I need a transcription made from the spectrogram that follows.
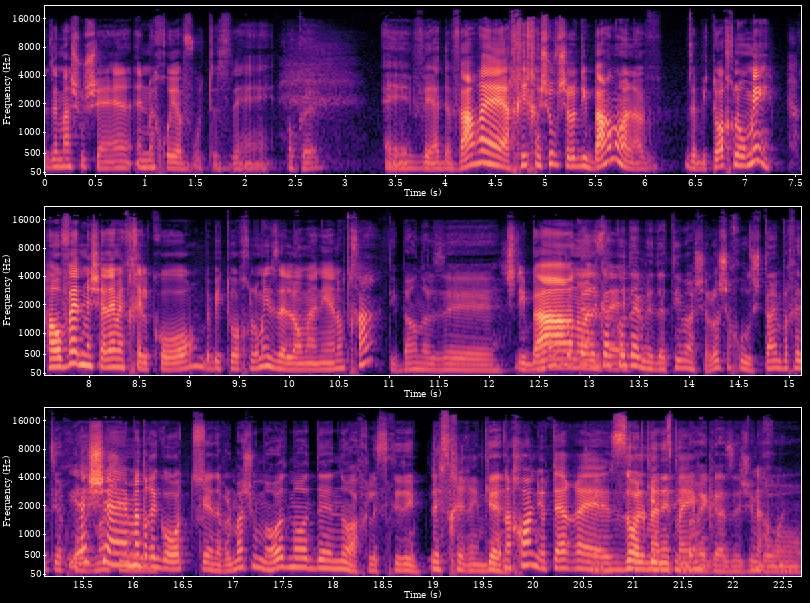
זה משהו שאין אין מחויבות. אז, אה, אוקיי. אה, והדבר אה, הכי חשוב שלא דיברנו עליו, זה ביטוח לאומי. העובד משלם את חלקו בביטוח לאומי, זה לא מעניין אותך. דיברנו על זה... שדיברנו על בפרק זה. הקודם, לדעתי מה, 3 אחוז, 2.5 אחוז, יש אה, מדרגות כן, אבל משהו מאוד מאוד אה, נוח לשכירים. לשכירים, כן. נכון? יותר אה, זול קצת קינאתי מעצמאים. ברגע הזה שבו נכון.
